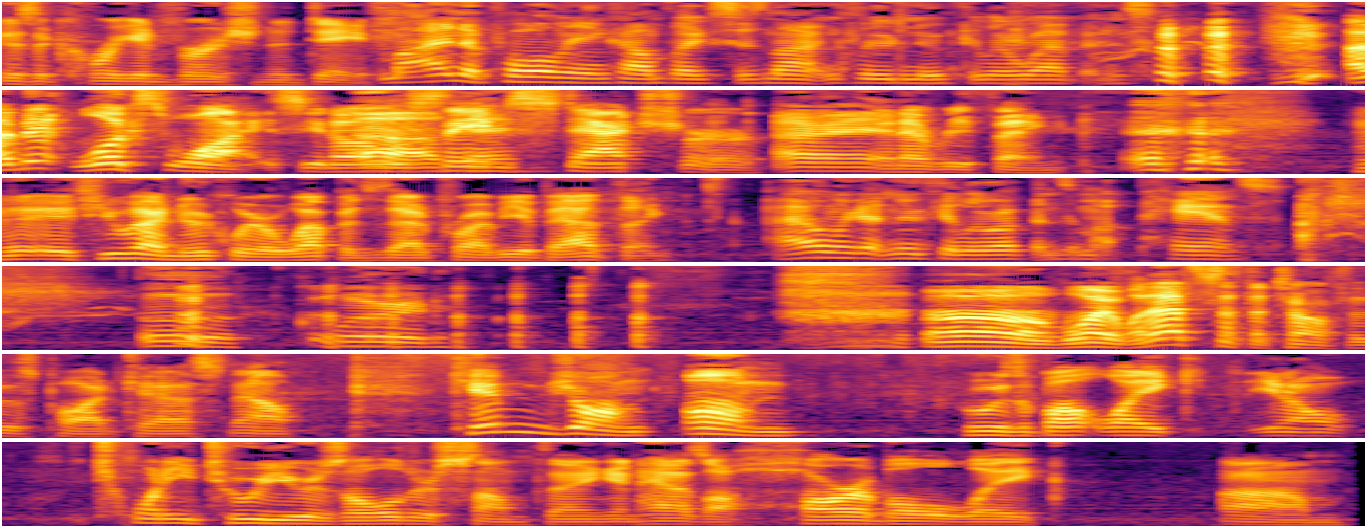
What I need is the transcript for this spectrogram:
is a Korean version of Dave. My Napoleon complex does not include nuclear weapons. I meant looks wise, you know, Oh, okay. same stature right. and everything. if you had nuclear weapons, that'd probably be a bad thing. I only got nuclear weapons in my pants. Ugh, word. Oh boy, well that set the tone for this podcast. Now, Kim Jong Un, who is about like you know twenty two years old or something, and has a horrible like um,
